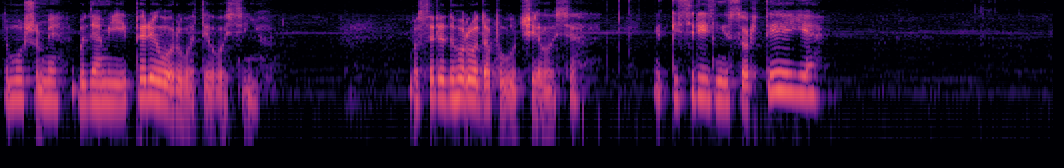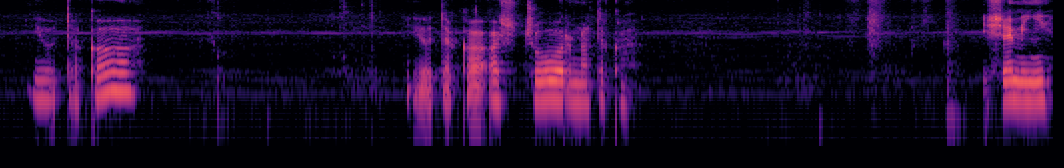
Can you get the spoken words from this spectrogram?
Тому що ми будемо її переорувати осінню. Бо серед города вийшло. Якісь різні сорти є. І отака. І отака аж чорна така. І ще мені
